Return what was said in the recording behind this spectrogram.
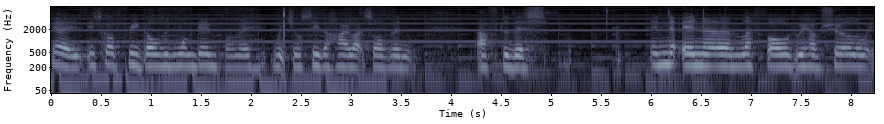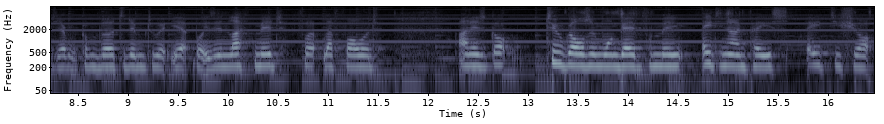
Yeah, he's got three goals in one game for me, which you'll see the highlights of in after this. In in um, left forward we have Schürrle, which I haven't converted him to it yet, but he's in left mid, left forward, and he's got two goals in one game for me, 89 pace, 80 shot,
